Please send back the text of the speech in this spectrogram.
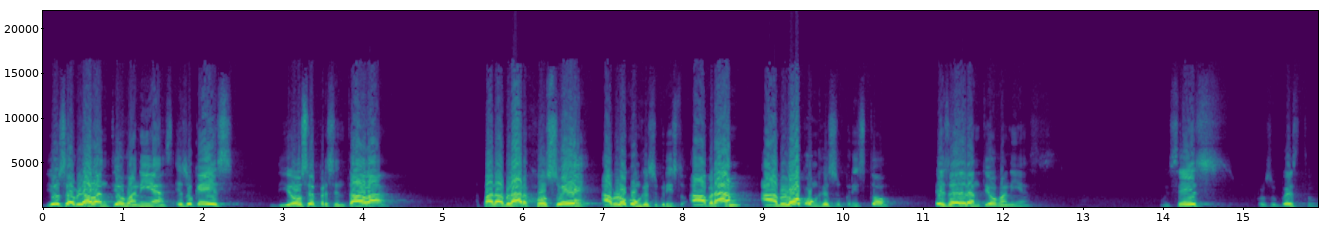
Dios hablaba en teofanías. ¿Eso qué es? Dios se presentaba para hablar. Josué habló con Jesucristo. Abraham habló con Jesucristo. Esas eran teofanías. Moisés, por supuesto.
